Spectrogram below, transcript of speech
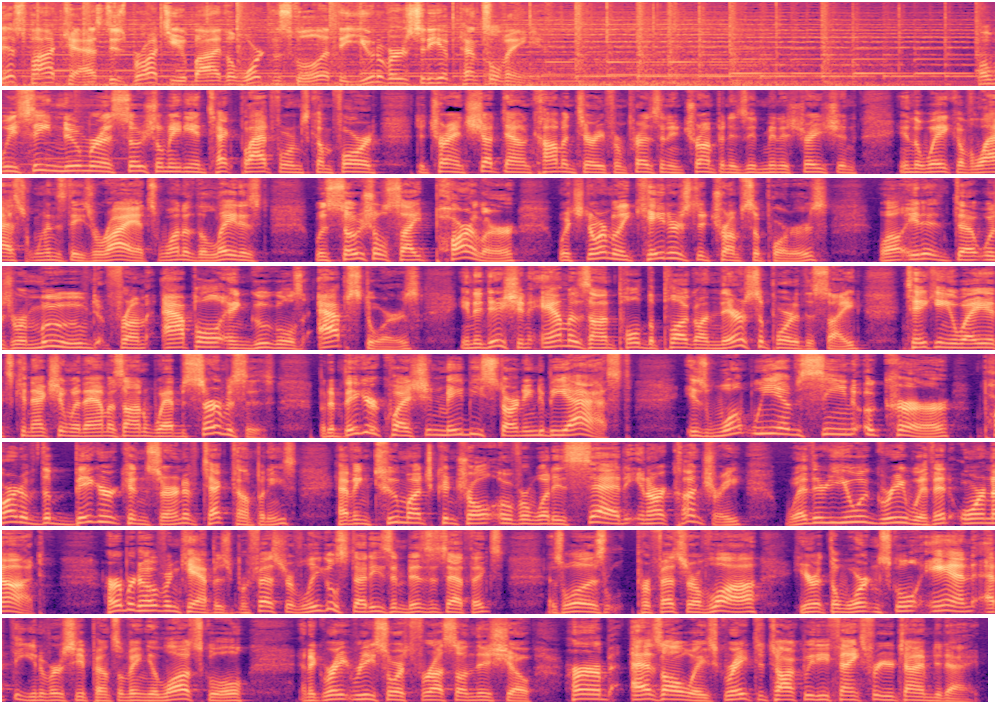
This podcast is brought to you by the Wharton School at the University of Pennsylvania. Well, we've seen numerous social media and tech platforms come forward to try and shut down commentary from President Trump and his administration in the wake of last Wednesday's riots. One of the latest was social site Parler, which normally caters to Trump supporters. Well, it uh, was removed from Apple and Google's app stores. In addition, Amazon pulled the plug on their support of the site, taking away its connection with Amazon Web Services. But a bigger question may be starting to be asked. Is what we have seen occur part of the bigger concern of tech companies having too much control over what is said in our country, whether you agree with it or not? Herbert Hovenkamp is professor of legal studies and business ethics, as well as professor of law here at the Wharton School and at the University of Pennsylvania Law School, and a great resource for us on this show. Herb, as always, great to talk with you. Thanks for your time today.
